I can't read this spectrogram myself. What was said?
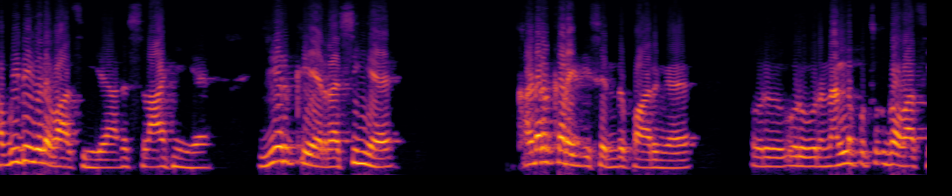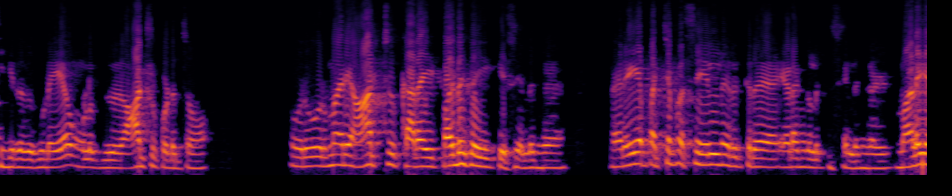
கவிதைகளை வாசிங்க அதை ஸ்லாகிங்க இயற்கையை ரசிங்க. கடற்கரைக்கு சென்று பாருங்க. ஒரு ஒரு ஒரு நல்ல புத்தகத்தை வாசிக்கிறது கூட உங்களுக்கு ஆற்றுப்படுத்தும் ஒரு ஒரு மாதிரி ஆற்று கரை படுகைக்கு செல்லுங்க. நிறைய பச்சை பசேல்னு இருக்கிற இடங்களுக்கு செல்லுங்கள். மலை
